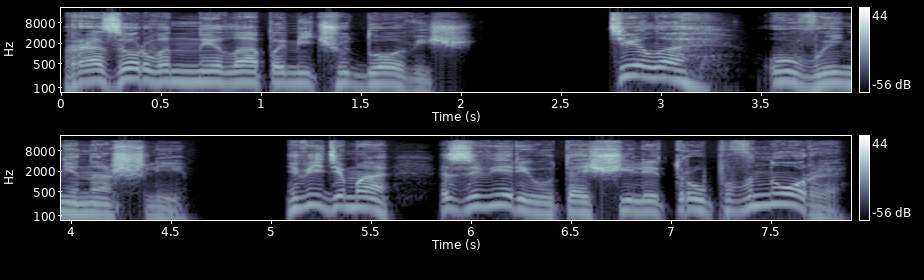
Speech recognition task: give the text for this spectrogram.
разорванный лапами чудовищ. Тело, увы, не нашли. Видимо, звери утащили труп в норы.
